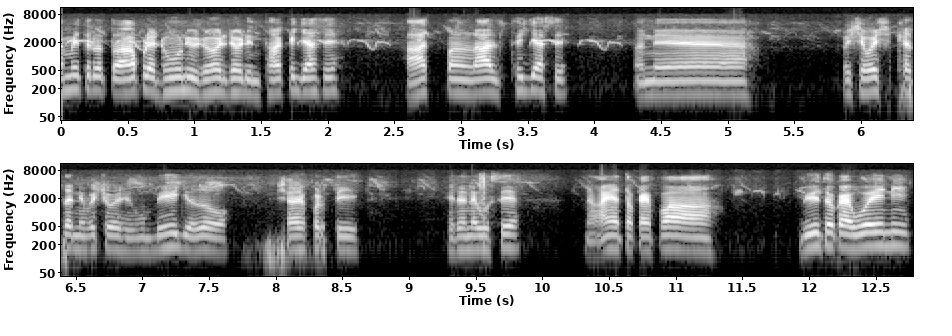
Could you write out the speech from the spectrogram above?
હા મિત્રો, તો આપણે ઢૂંઢ્યું ઢળ ઢળીને થાકી જશે. હાથ પણ લાલ થઈ જશે. અને વચ્ચે વચ્ચે ખેતરની વચ્ચે વચ્ચે હું બેસી ગયો તો શાય ફરતી હેરાને એવું ને અહીંયા તો કાંઈ પા, બીજું તો કાંઈ હોય નહીં.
